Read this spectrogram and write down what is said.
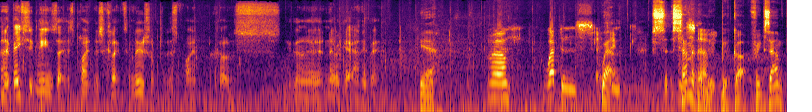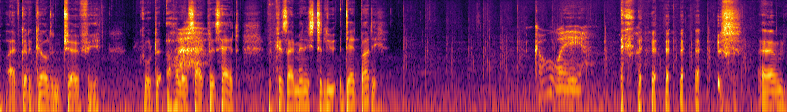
And it basically means that it's pointless collecting loot up to this point because you're gonna never get any of it. Yeah. Well, weapons. I Well, think. S- some of the loot we've got, for example, I've got a golden trophy called a hollow cyclist's head because I managed to loot a dead body. Go away. Um,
